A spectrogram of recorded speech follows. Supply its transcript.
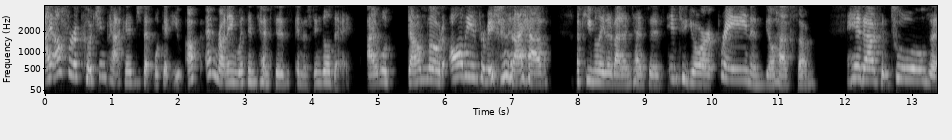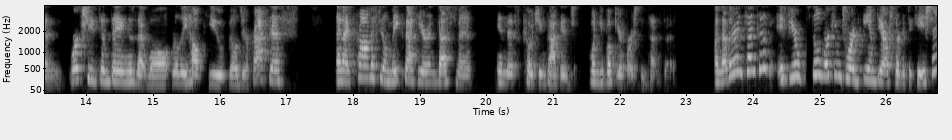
I offer a coaching package that will get you up and running with intensives in a single day. I will download all the information that I have accumulated about intensives into your brain and you'll have some handouts and tools and worksheets and things that will really help you build your practice. And I promise you'll make back your investment in this coaching package when you book your first intensive. Another incentive, if you're still working towards EMDR certification,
